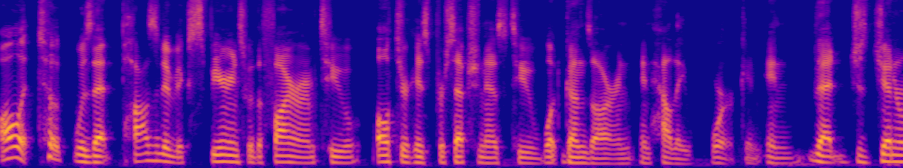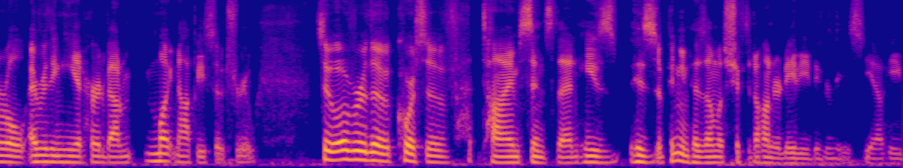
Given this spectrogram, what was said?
all it took was that positive experience with a firearm to alter his perception as to what guns are and, and how they work. And, and that just general everything he had heard about him might not be so true. So over the course of time since then he's his opinion has almost shifted 180 degrees. You know he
